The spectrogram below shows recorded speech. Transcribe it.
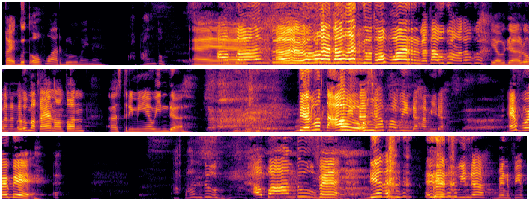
Kayak Good of War dulu mainnya. Apaan tuh? Eh, Apaan tuh? Eh, lu gak tau kan Good of War? Enggak tahu gue, enggak tahu gue. Ya udah lu lu makanya nonton eh, streamingnya Winda. Biar lu tahu. Winda siapa? Winda Hamidah. FWB. Apaan tuh? Apaan tuh? Fa- dia Friends Winda Benefit.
